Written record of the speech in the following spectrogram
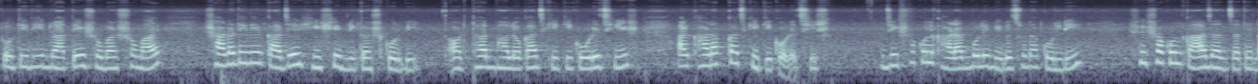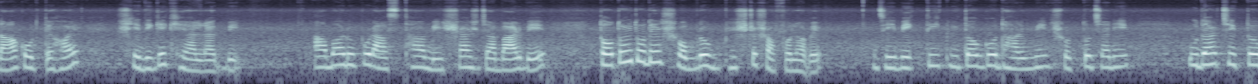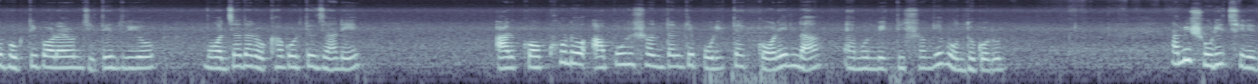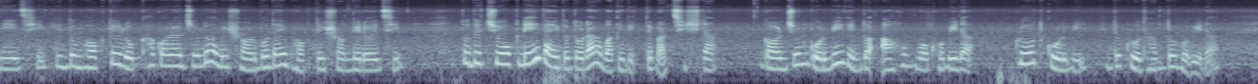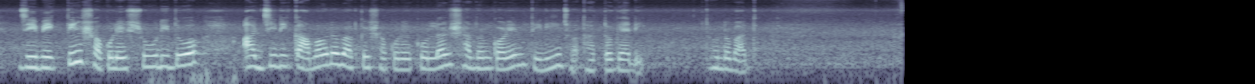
প্রতিদিন রাতে শোবার সময় সারাদিনের কাজের হিসেব নিকাশ করবি। অর্থাৎ ভালো কাজ কী কী করেছিস আর খারাপ কাজ কী কী করেছিস। যে সকল খারাপ বলে বিবেচনা করলি, সে সকল কাজ আর যাতে না করতে হয়, সেদিকে খেয়াল রাখবি। আমার উপর আস্থা, বিশ্বাস যা বাড়বে, ততই তোদের সব্রভীষ্ট সফল হবে। যে ব্যক্তি কৃতজ্ঞ, ধার্মিক, সত্যচারী, উদারচিত্ত, ভক্তিপরায়ণ, জিতেন্দ্রীয়, মর্যাদা রক্ষা করতে জানে আর কখনো আপন সন্তানকে পরিত্যাগ করেন না এমন ব্যক্তির সঙ্গে বন্ধু করুন। আমি শরীর ছেড়ে দিয়েছি, কিন্তু ভক্তের রক্ষা করার জন্য আমি সর্বদাই ভক্তের সঙ্গে রয়েছি। তোদের চোখ নেই, তাই তো তোরা আমাকে দেখতে পাচ্ছিস না। গর্জন করবি, কিন্তু আহম্মক হবি না। ক্রোধ করবি, কিন্তু ক্রোধান্ত হবি না। যে ব্যক্তি সকলের সুহৃদয় আর যিনি কামানো বাক্যে সকলের কল্যাণ সাধন করেন, তিনিই যথার্থ জ্ঞানী। ধন্যবাদ।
